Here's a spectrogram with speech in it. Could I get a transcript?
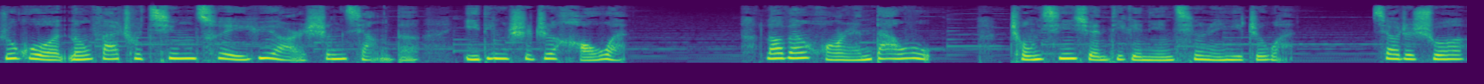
如果能发出清脆悦耳声响的，一定是只好碗。”老板恍然大悟，重新选递给年轻人一只碗，笑着说：“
